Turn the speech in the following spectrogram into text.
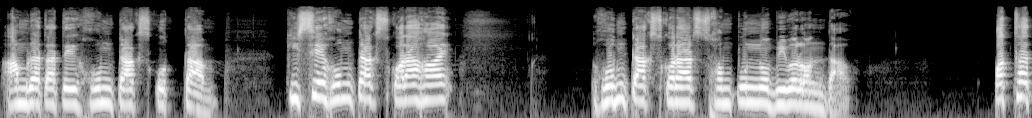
আমরা তাতে হোম টাস্ক করতাম। কিসে হোম টাস্ক করা হয়? হোম টাস্ক করার সম্পূর্ণ বিবরণ দাও। অর্থাৎ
